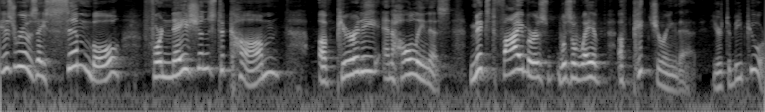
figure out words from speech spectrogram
Israel is a symbol for nations to come of purity and holiness. Mixed fibers was a way of, of picturing that. You're to be pure,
